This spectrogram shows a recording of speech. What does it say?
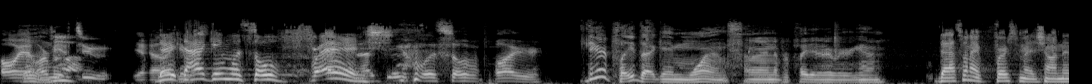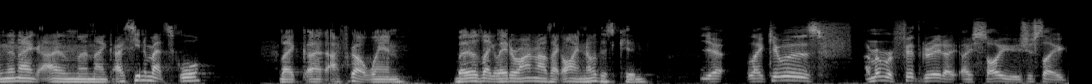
Oh yeah, Oh, Army yeah. of Two. Yeah, that, that, game, that was, game was so that fresh. game was so fire. I think I played that game once, and I never played it ever again. That's when I first met Sean, and then I, and then like I seen him at school, like I, I forgot when, but it was like later on, and I was like, oh, I know this kid. Yeah, like it was. I remember fifth grade. I, I saw you. It's just like,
